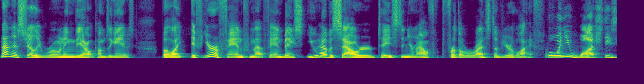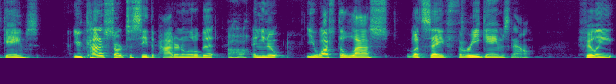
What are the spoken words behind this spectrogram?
not necessarily ruining the outcomes of games, but like if you're a fan from that fan base, you have a sour taste in your mouth for the rest of your life. well, when you watch these games, you kind of start to see the pattern a little bit. Uh-huh. And you know, you watch the last, let's say, three games now. Philly,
